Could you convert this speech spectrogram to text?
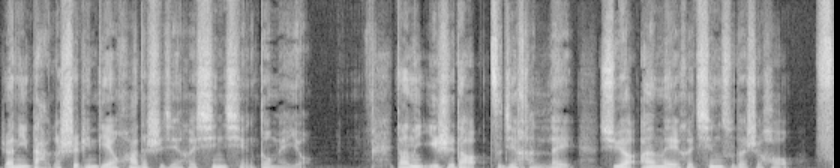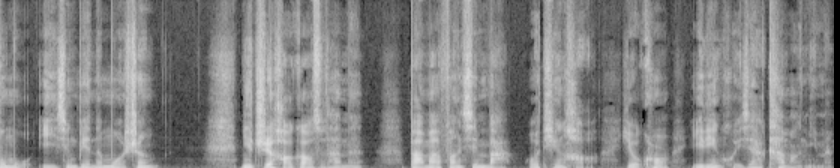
让你打个视频电话的时间和心情都没有。当你意识到自己很累，需要安慰和倾诉的时候，父母已经变得陌生。你只好告诉他们：“爸妈放心吧，我挺好，有空一定回家看望你们。”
